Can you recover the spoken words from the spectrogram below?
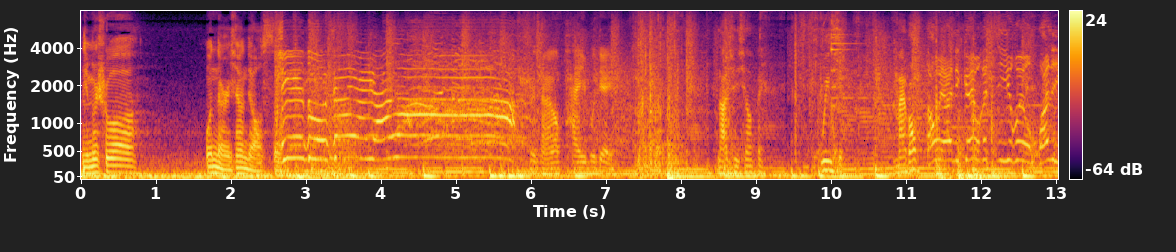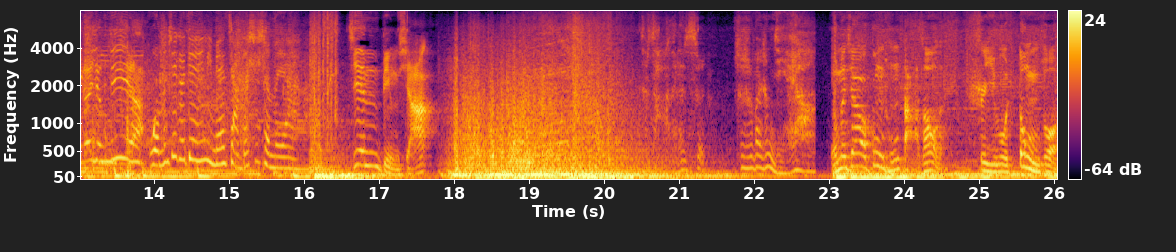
你们说，我哪儿像屌丝？剧组杀演员了！是想要拍一部电影，拿去消费，挥霍，买包。导演，你给我个机会，我还你个影帝呀！我们这个电影里面讲的是什么呀？煎饼侠。这咋的了？这这是万圣节呀！我们将要共同打造的是一部动作、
